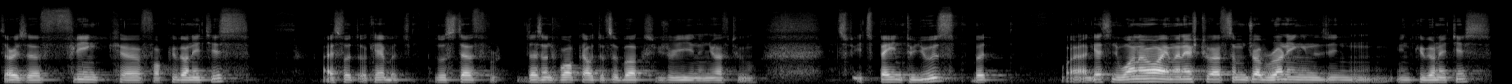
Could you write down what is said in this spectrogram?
there is a Flink uh, for Kubernetes. I thought, okay, but those stuff doesn't work out of the box usually, and then you have to, it's, it's pain to use, but well, I guess in one hour I managed to have some job running in, in, in Kubernetes.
